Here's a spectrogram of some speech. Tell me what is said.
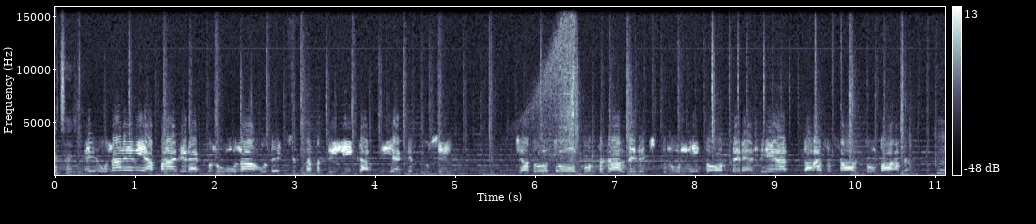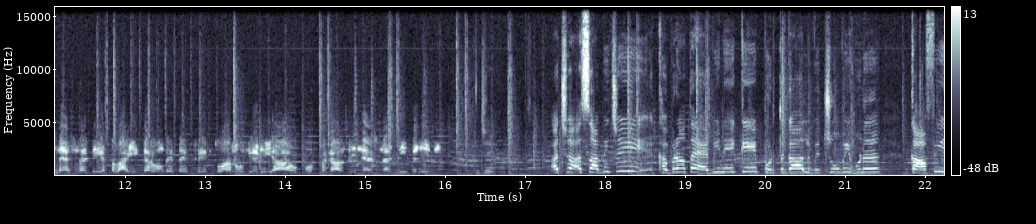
ਅੱਛਾ ਜੀ। ਤੇ ਉਹਨਾਂ ਨੇ ਵੀ ਆਪਣਾ ਜਿਹੜਾ ਕਾਨੂੰਨ ਆ ਉਹਦੇ ਵਿੱਚ ਤਬਦੀਲੀ ਕਰਤੀ ਹੈ ਕਿ ਤੁਸੀਂ ਜਦੋਂ ਤੋਂ ਪੁਰਤਗਾਲ ਦੇ ਵਿੱਚ ਕਾਨੂੰਨੀ ਤੌਰ ਤੇ ਰਹਿੰਦੇ ਆ 10 ਸਾਲ ਤੋਂ ਬਾਅਦ। ਨੈਸ਼ਨੈਲਿਟੀ ਅਪਲਾਈ ਕਰੋਗੇ ਤੇ ਫਿਰ ਤੁਹਾਨੂੰ ਜਿਹੜੀ ਆ ਉਹ ਪੁਰਤਗਾਲ ਦੀ ਨੈਸ਼ਨੈਲਿਟੀ ਮਿਲੇਗੀ। ਜੀ। ਅੱਛਾ ਸਾਬੀ ਜੀ ਖਬਰਾਂ ਤਾਂ ਇਹ ਵੀ ਨੇ ਕਿ ਪੁਰਤਗਾਲ ਵਿੱਚੋਂ ਵੀ ਹੁਣ ਕਾਫੀ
